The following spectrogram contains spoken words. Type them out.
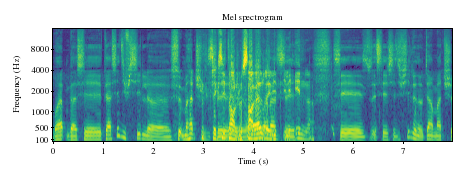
Ouais, bah c'était assez difficile euh, ce match. C'est excitant, je le sens, Ouais, voilà, il, est, c'est- il est in là. C'est c'est- c'est difficile de noter un match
